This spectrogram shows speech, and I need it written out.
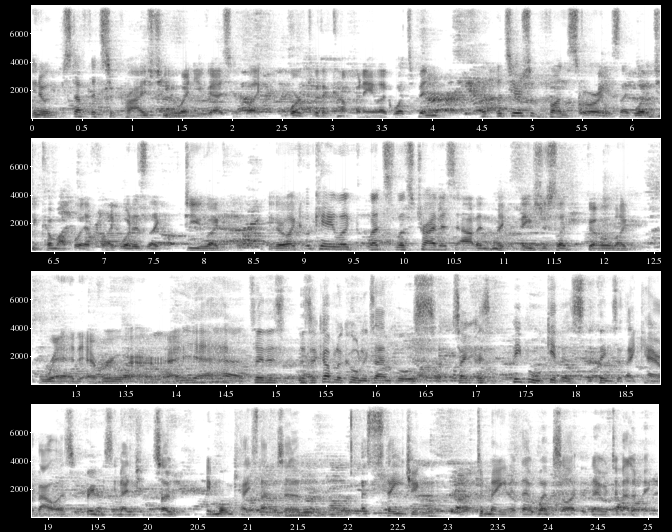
you know, stuff that surprised you when you guys have like worked with a company. Like, what's been? let- Let's hear some fun stories. Like, what did you come up with? Like, what is like? Do you like? They're like, okay, like let's let's try this out, and like things just like go like red everywhere, right? Yeah. So there's there's a couple of cool examples. So as people will give us the things that they care about, as previously mentioned. So in one case, that was um, a staging domain of their website that they were developing.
